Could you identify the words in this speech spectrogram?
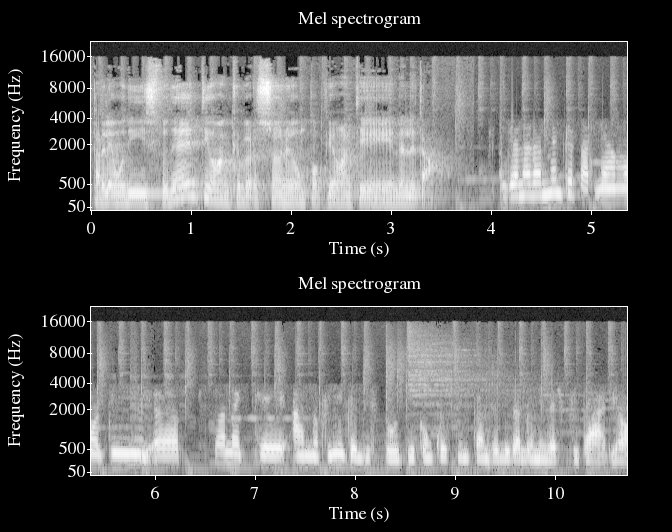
Parliamo di studenti o anche persone un po' più avanti nell'età? Generalmente parliamo di eh, persone che hanno finito gli studi, con questo intendo livello universitario,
